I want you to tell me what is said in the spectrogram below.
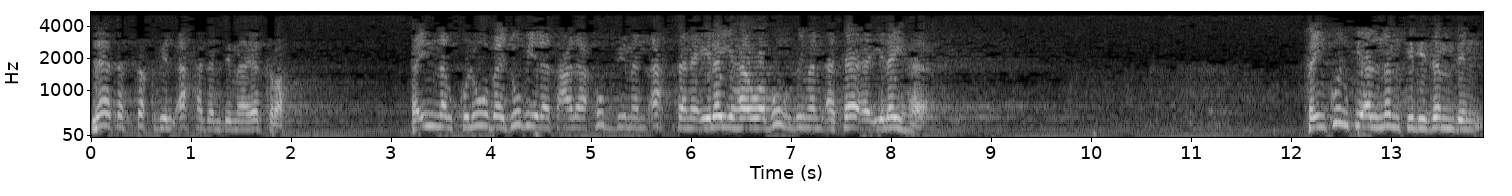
لا تستقبل أحدا بما يكره فإن القلوب جبلت على حب من أحسن إليها وبغض من أساء إليها. فإن كنت ألممت بذنب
